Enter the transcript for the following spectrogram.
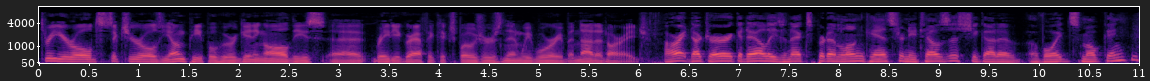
three-year-olds, six-year-olds, young people who are getting all these uh, radiographic exposures, then we'd worry, but not at our age. All right, Dr. Eric Edell, he's an expert on lung cancer, and he tells us you got to avoid smoking.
